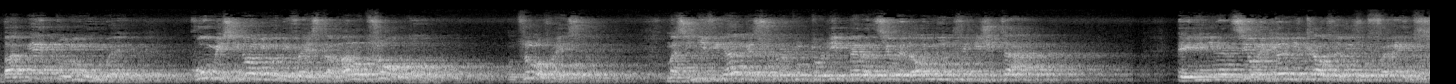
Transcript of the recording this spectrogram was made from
Banchetto dunque, come sinonimo di festa, ma non solo, non solo festa, ma significa anche e soprattutto liberazione da ogni infelicità, eliminazione di ogni causa di sofferenza,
